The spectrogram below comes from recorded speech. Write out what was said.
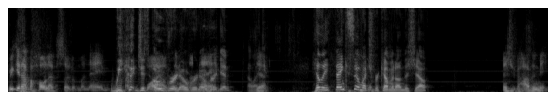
we could have a whole episode of my name. we could just over and over and over name. again. I like Yeah. it. Hilly, thanks so much for coming on the show. Thank you for having me.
